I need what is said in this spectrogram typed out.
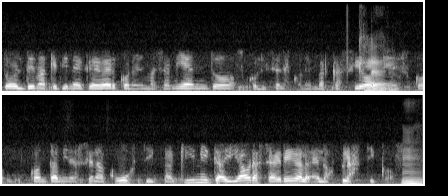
todo el tema que tiene que ver con enmayamientos, colisiones con embarcaciones, con contaminación acústica, química y ahora se agrega la de los plásticos. Mm.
